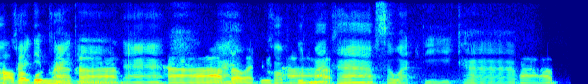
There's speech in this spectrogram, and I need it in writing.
ขอบพระขายดิคุบณขายมากคดีรับนะครับอะสวัสดีขอบครับคุณมากครับ สวัสดีครับครับ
